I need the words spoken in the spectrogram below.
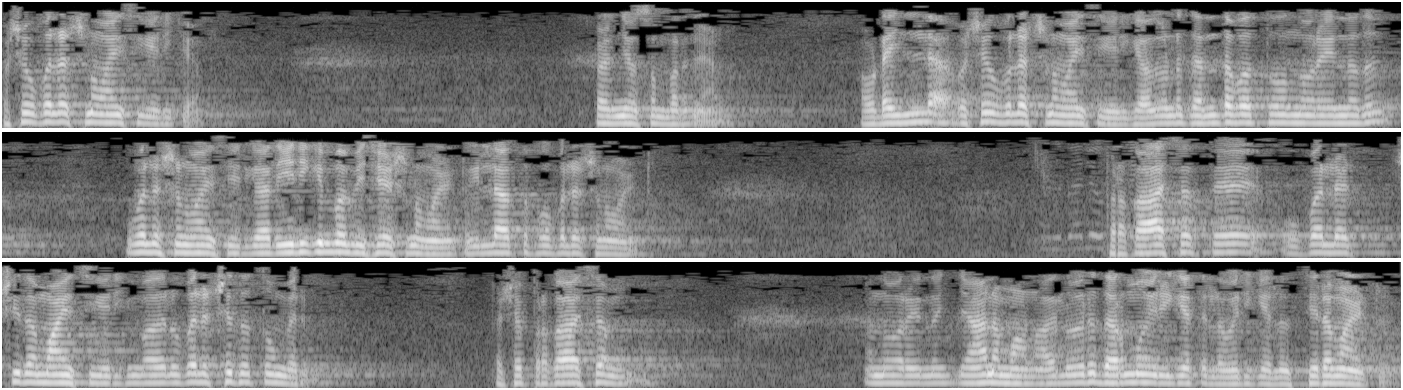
പക്ഷെ ഉപലക്ഷണമായി സ്വീകരിക്കാം. കഴിഞ്ഞ ദിവസം പറഞ്ഞാണ്. അവിടെ ഇല്ല പക്ഷെ ഉപലക്ഷണമായി സ്വീകരിക്കാം. അതുകൊണ്ട് ഗന്ധവത്വം എന്ന് പറയുന്നത് ഉപലക്ഷണമായി സ്വീകരിക്കുക അത് ഇരിക്കുമ്പോൾ വിശേഷണമായിട്ട് ഇല്ലാത്തപ്പോൾ ഉപലക്ഷണമായിട്ട്. പ്രകാശത്തെ ഉപലക്ഷിതമായി സ്വീകരിക്കുമ്പോൾ അതിൽ ഉപലക്ഷിതത്വം വരും. പക്ഷെ പ്രകാശം എന്ന് പറയുന്നത് ജ്ഞാനമാണ്. അതിലൊരു ധർമ്മം ഇരിക്കത്തില്ല ഒരിക്കലും സ്ഥിരമായിട്ട്.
